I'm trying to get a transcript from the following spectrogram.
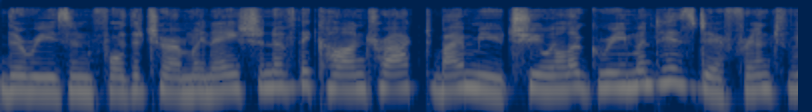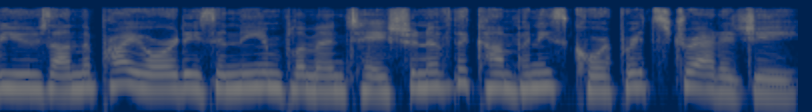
The reason for the termination of the contract by mutual agreement is different views on the priorities in the implementation of the company's corporate strategy.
